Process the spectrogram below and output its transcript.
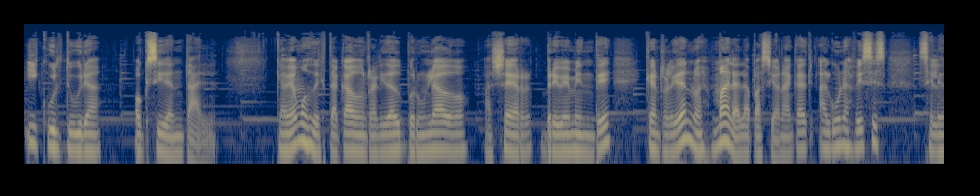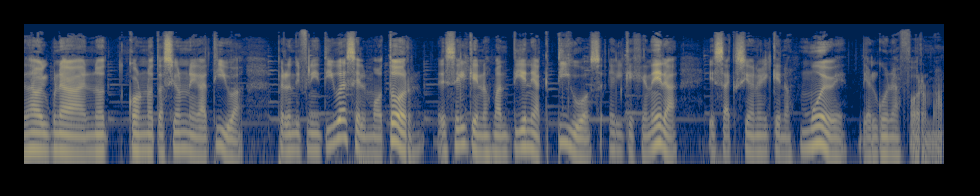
y cultura occidental. Que habíamos destacado en realidad por un lado ayer brevemente que en realidad no es mala la pasión. Acá algunas veces se le da alguna no- connotación negativa, pero en definitiva es el motor, es el que nos mantiene activos, el que genera esa acción, el que nos mueve de alguna forma.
